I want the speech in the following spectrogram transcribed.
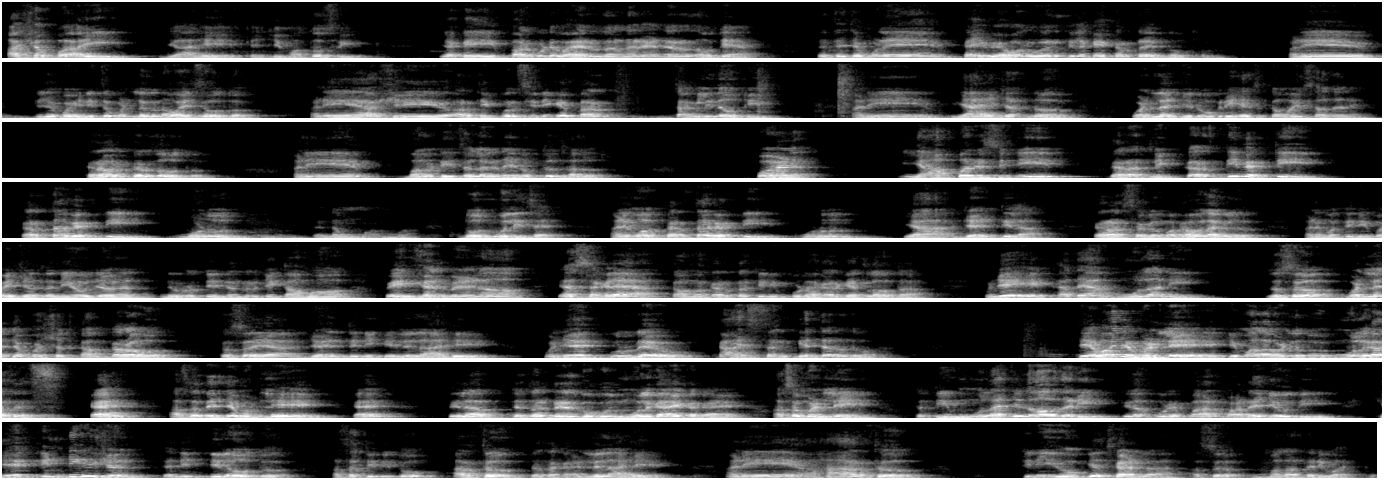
अशा आई जी आहे त्यांची मातोश्री या काही फार कुठे बाहेर जाणाऱ्या येणाऱ्या नव्हत्या. तर त्याच्यामुळे काही व्यवहार वगैरे तिला काही करता येत नव्हतं. आणि तिच्या बहिणीचं पण लग्न व्हायचं होतं. आणि अशी आर्थिक परिस्थिती काही फार चांगली नव्हती. आणि या ह्याच्यातनं वडिलांची नोकरी हेच कमाई साधन आहे. घरावर कर्ज होतं. आणि मला वाटतं हिचं लग्नही नुकतंच झालं होतं. पण या परिस्थितीत घरातली करती व्यक्ती करता व्यक्ती म्हणून त्यांना दोन मुलीच आहेत. आणि मग करता व्यक्ती म्हणून या जयंतीला घरात सगळं बघावं लागलं. आणि मग तिने पैशाचं नियोजन निवृत्तीनंतरची कामं पेन्शन मिळणं या सगळ्या कामाकरता तिने पुढाकार घेतला होता. म्हणजे एखाद्या मुलाने जसं वडिलांच्या पश्चात काम करावं तसं या जयंतीने केलेलं आहे. म्हणजे गुरुदेव काय संकेत देतात बघा. तेव्हा जे म्हणले की मला वाटलं तू मुलगाच आहेस. काय? असं ते जे म्हणले काय? तिला त्याचा ड्रेस बघून मुलगा आहे का काय? असं म्हणले. तर ती मुलाची जबाबदारी तिला पुढे पार पाडायची होती. हे एक इंडिकेशन त्यांनी दिलं होतं. असा तिने तो अर्थ त्याचा काढलेला आहे. आणि हा अर्थ तिने योग्यच काढला असं मला तरी वाटतं.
